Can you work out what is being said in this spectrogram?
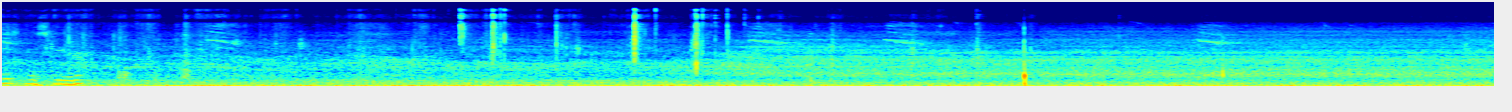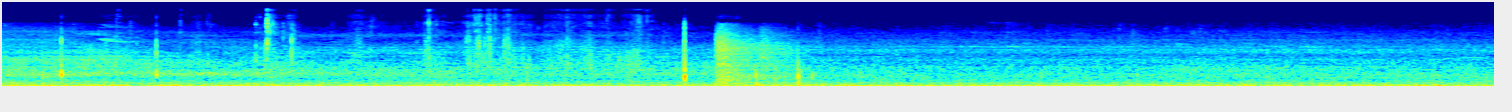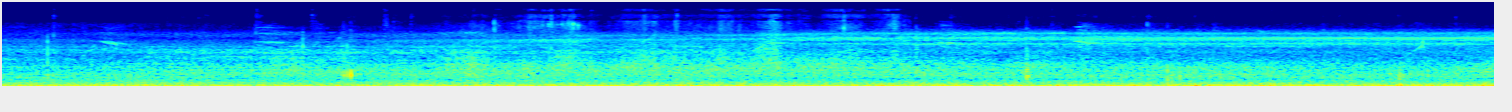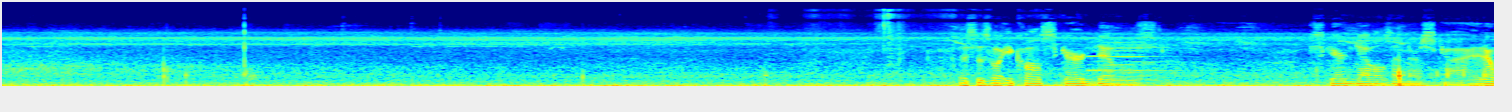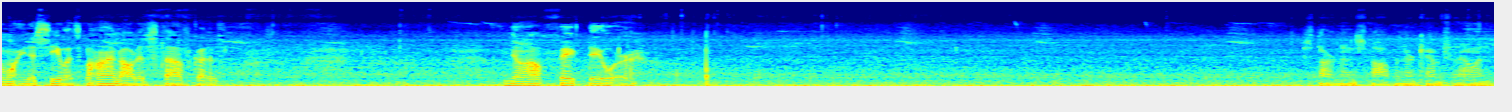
Nicht gehen. This is what you call scared devils. Scared devils in their sky. They don't want you to see what's behind all this stuff because you know how fake they were. Starting and stopping their chemtrailing.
